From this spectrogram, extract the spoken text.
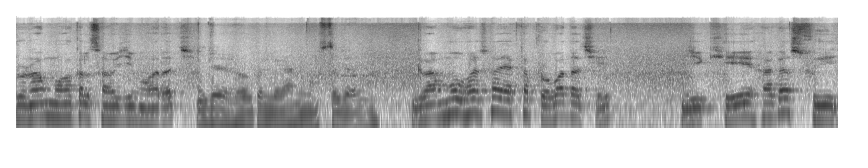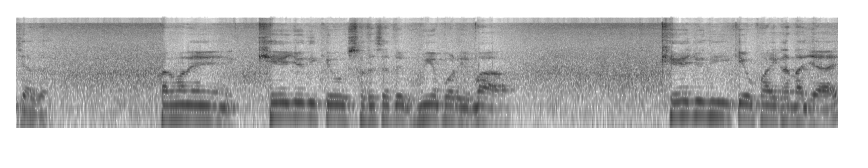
প্রণাম মহাকাল স্বামীজি মহারাজ। জয় হোক কল্যাণ মস্ত যাব গ্রাম্য ভাষায় একটা প্রবাদ আছে যে খেয়ে হাগা শুয়ে যাবে তার মানে খেয়ে যদি কেউ সাথে সাথে ঘুমিয়ে পড়ে বা খেয়ে যদি কেউ পায়খানা যায়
